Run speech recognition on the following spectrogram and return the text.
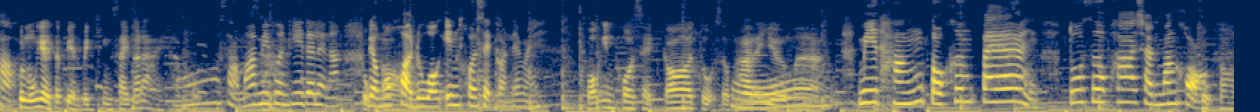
ค่ะคุณมุกอยากจะเปลี่ยนเป็น king size ก็ได้ครับอ๋อผมสามารถมีพื้นที่ได้เลยนะถูกเดี๋ยวมุกต้องขอดู walk in closet ก่อนได้ไหม walk-in closet ก็จุเสื้อผ้าได้เยอะมากโอ้มีทั้งโต๊ะเครื่องแป้ง ตู้เสื้อผ้าชั้นวางของถูกต้อง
